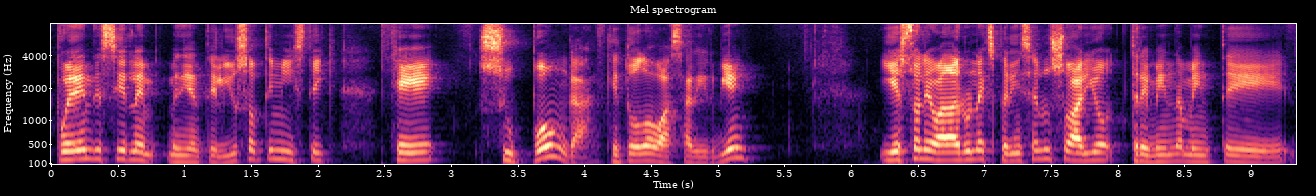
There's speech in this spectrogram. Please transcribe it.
pueden decirle mediante el use optimistic que suponga que todo va a salir bien. Y esto le va a dar una experiencia al usuario tremendamente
